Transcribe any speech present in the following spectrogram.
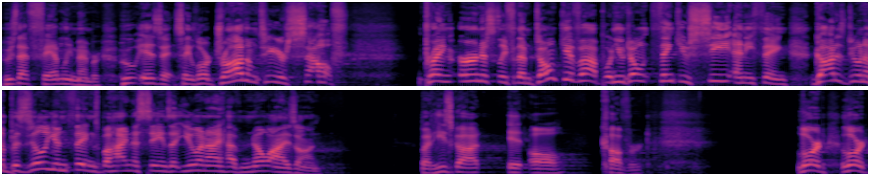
Who's that family member? Who is it? Say, Lord, draw them to yourself. Praying earnestly for them. Don't give up when you don't think you see anything. God is doing a bazillion things behind the scenes that you and I have no eyes on. But He's got it all covered. Lord, Lord,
